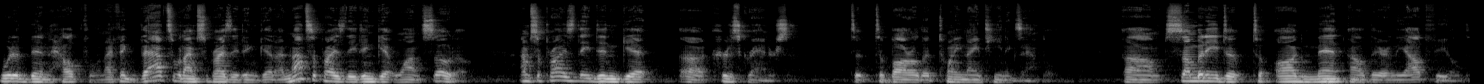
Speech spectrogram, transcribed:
would have been helpful. And I think that's what I'm surprised they didn't get. I'm not surprised they didn't get Juan Soto. I'm surprised they didn't get uh, Curtis Granderson, to, to borrow the 2019 example. Um, somebody to, to augment out there in the outfield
